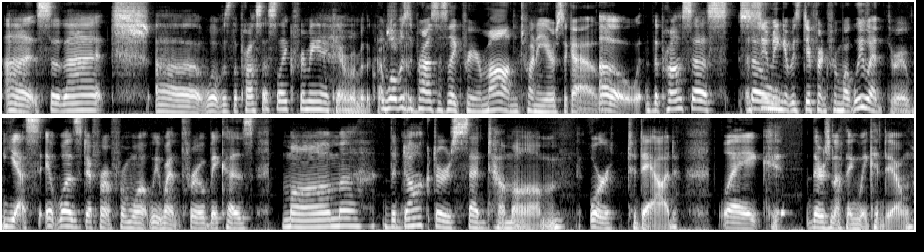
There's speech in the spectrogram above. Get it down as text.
Uh, so that uh, what was the process like for me? I can't remember the question. What was the process like for your mom 20 years ago? Oh, the process. So, Assuming it was different from what we went through. Yes, it was different from what we went through because mom, the doctors said to mom or to dad, like, there's nothing we can do.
